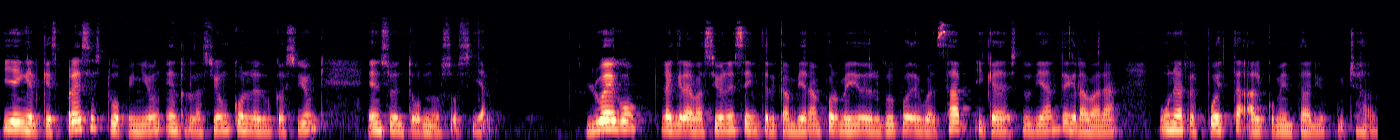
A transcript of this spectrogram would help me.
y en el que expreses tu opinión en relación con la educación en su entorno social. Luego, las grabaciones se intercambiarán por medio del grupo de WhatsApp y cada estudiante grabará una respuesta al comentario escuchado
